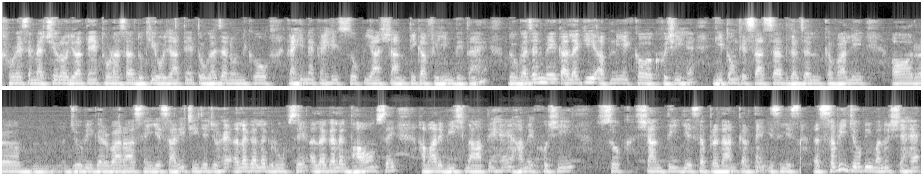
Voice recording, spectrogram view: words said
थोड़े से मैच्योर हो जाते हैं, थोड़ा सा दुखी हो जाते हैं तो गज़ल उनको कहीं ना कहीं सुख या शांति का फीलिंग देता है। तो गज़ल में एक अलग ही अपनी एक खुशी है। गीतों के साथ साथ गज़ल कवाली और जो भी गरबा रास हैं ये सारी चीज़ें जो है अलग अलग रूप से अलग अलग भावों से हमारे बीच में आते हैं। हमें खुशी सुख शांति ये सब प्रदान करते हैं। इसलिए सभी जो भी मनुष्य हैं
